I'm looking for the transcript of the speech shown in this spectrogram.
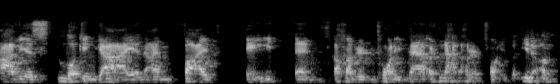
obvious looking guy, and I'm five eight and 120 pounds, not 120, but you know, I'm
